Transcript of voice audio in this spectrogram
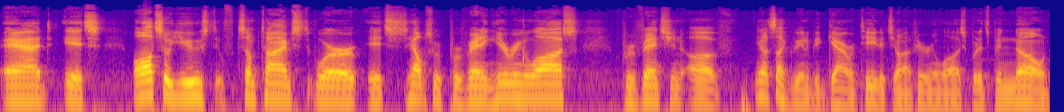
and it's also used sometimes where it helps with preventing hearing loss, prevention of you know, it's not going to be guaranteed that you don't have hearing loss, but it's been known.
